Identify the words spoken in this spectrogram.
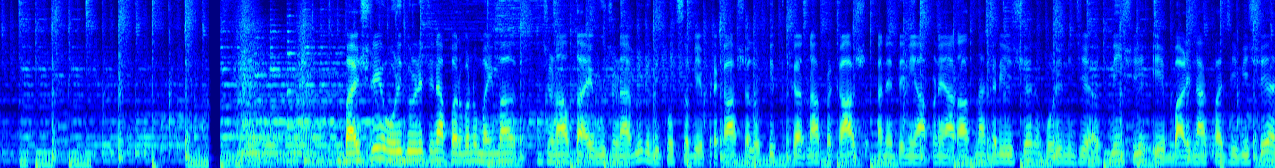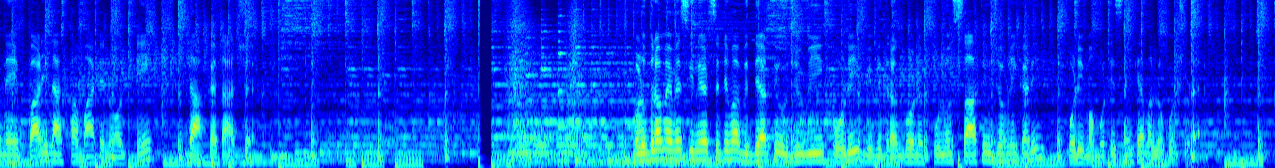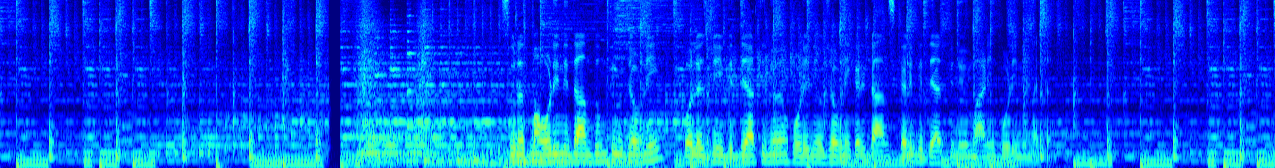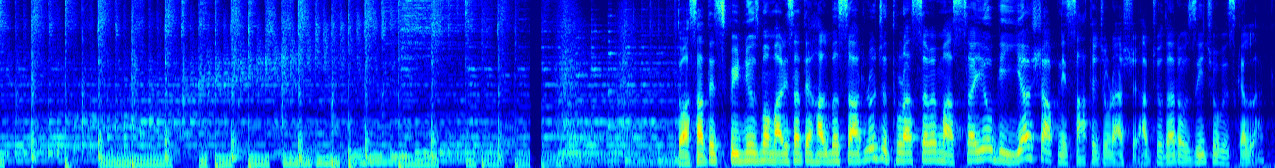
ભાઈશ્રીએ હોળી ધૂળેટીના પર્વનું મહિમા જણાવતા એવું જણાવ્યું કે દીપોત્સવ એ પ્રકાશ અલોકિત કરનાર પ્રકાશ અને તેની આપણે આરાધના કરીએ છીએ અને હોળીની જે અગ્નિ છે એ બાળી નાખવા જેવી છે અને બાળી નાખવા માટેનો અગ્નિ દાહકતા છે. વડોદરામાં એમએસ યુનિવર્સિટીમાં વિદ્યાર્થીઓ ઉજવી હોળી, વિવિધ રંગો અને ફૂલો સાથે ઉજવણી કરી હોળીમાં મોટી સંખ્યામાં લોકો જોડાયા. સુરતમાં હોળીની ધામધૂમથી ઉજવણી, કોલેજની વિદ્યાર્થીનીઓએ હોળીની ઉજવણી કરી ડાન્સ કરી, વિદ્યાર્થીનીઓએ માણી હોળીની મજા. તો આ સાથે સ્પીડ ન્યૂઝમાં મારી સાથે હાલ બસ આટલું જ થોડા સમયમાં સહયોગી યશ આપની સાથે જોડાશે આપ જોતા રહો ઝી ચોવીસ કલાક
